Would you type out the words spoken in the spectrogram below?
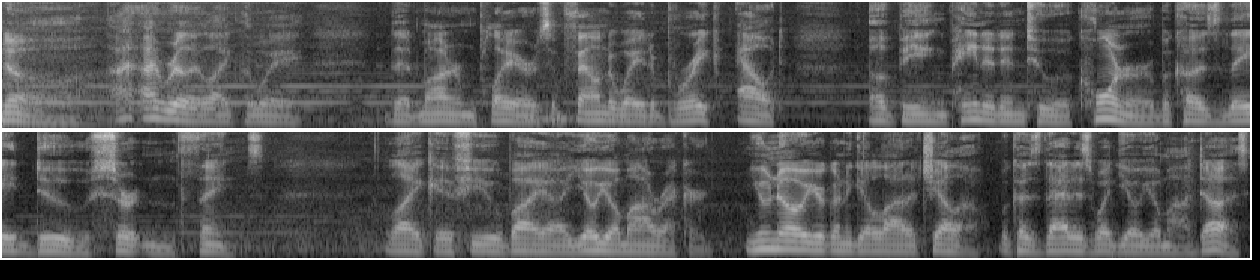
No, I, I really like the way that modern players have found a way to break out of being painted into a corner because they do certain things. Like if you buy a Yo Yo Ma record, you know you're going to get a lot of cello because that is what Yo Yo Ma does.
